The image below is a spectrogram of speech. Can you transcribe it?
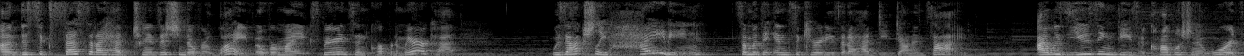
um, the success that I had transitioned over life, over my experience in corporate America, was actually hiding some of the insecurities that I had deep down inside. I was using these accomplishment awards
